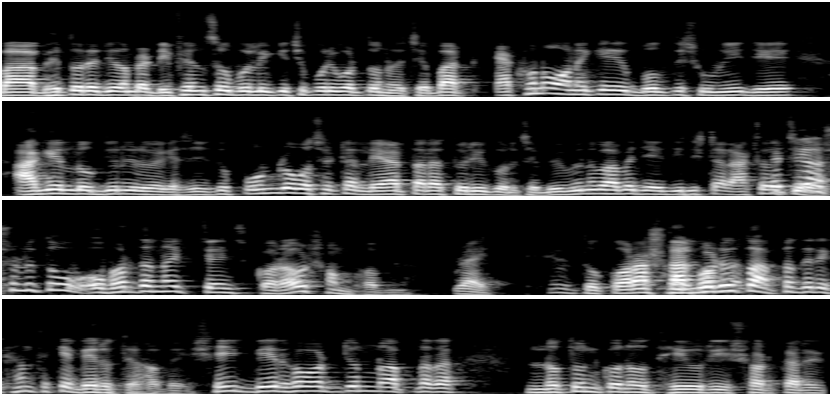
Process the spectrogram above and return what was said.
বা ভেতরে যে আমরা ডিফেন্সও বলি কিছু পরিবর্তন হয়েছে। বাট এখনও অনেকে বলতে শুনি যে আগের লোকজনই রয়ে গেছে। যেহেতু পনেরো বছর একটা লেয়ার তারা তৈরি করেছে। বিভিন্নভাবে যে জিনিসটা রাখা এটি হয়েছে আসলে তো ওভার দ্য নাইট চেঞ্জ করাও সম্ভব না। রাইট তো করা তারপরেও তো আপনাদের এখান থেকে বেরোতে হবে। সেই বের হওয়ার জন্য আপনারা নতুন কোনো থিওরি সরকারের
